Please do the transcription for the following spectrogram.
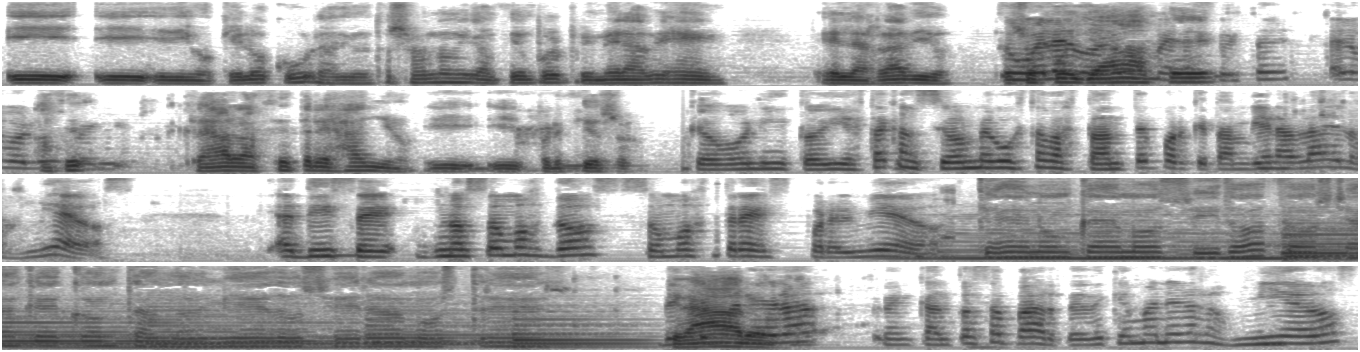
y, y- y digo, qué locura, digo, está sonando mi canción por primera vez en, en la radio. Eso fue el ya volumen, hace, el volumen. hace- claro, hace tres años y, y precioso. Qué bonito. Y esta canción me gusta bastante porque también habla de los miedos. Eh, Dice, no somos dos, somos tres por el miedo. Que nunca hemos sido dos, ya que contando el miedo seramos tres. ¿De Claro. qué manera, me encanta esa parte, de qué manera los miedos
